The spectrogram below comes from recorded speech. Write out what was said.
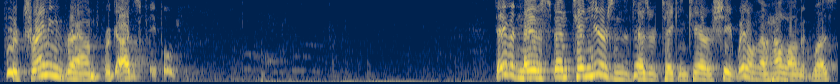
for a training ground for God's people. David may have spent 10 years in the desert taking care of sheep. We don't know how long it was.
